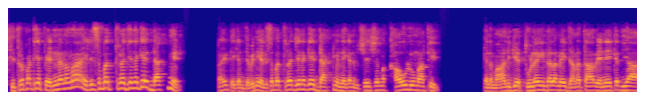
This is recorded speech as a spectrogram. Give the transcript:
චිත්‍රපටිය පෙන්නනවා එලිසබත් රජනගේ දැක්මෙන්. රයිට් ඒ කියන්නේ දෙවෙනි එලිසබත් රජනගේ දැක්මෙන්. ඒ කියන්නේ විශේෂයෙන්ම කවුළු මතින්. කියන මාලිගය තුල ඉඳලා මේ ජනතාව එන එක දිහා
